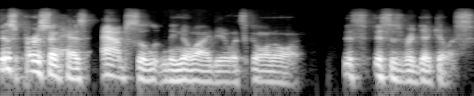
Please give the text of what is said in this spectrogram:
This person has absolutely no idea what's going on. This this is ridiculous.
